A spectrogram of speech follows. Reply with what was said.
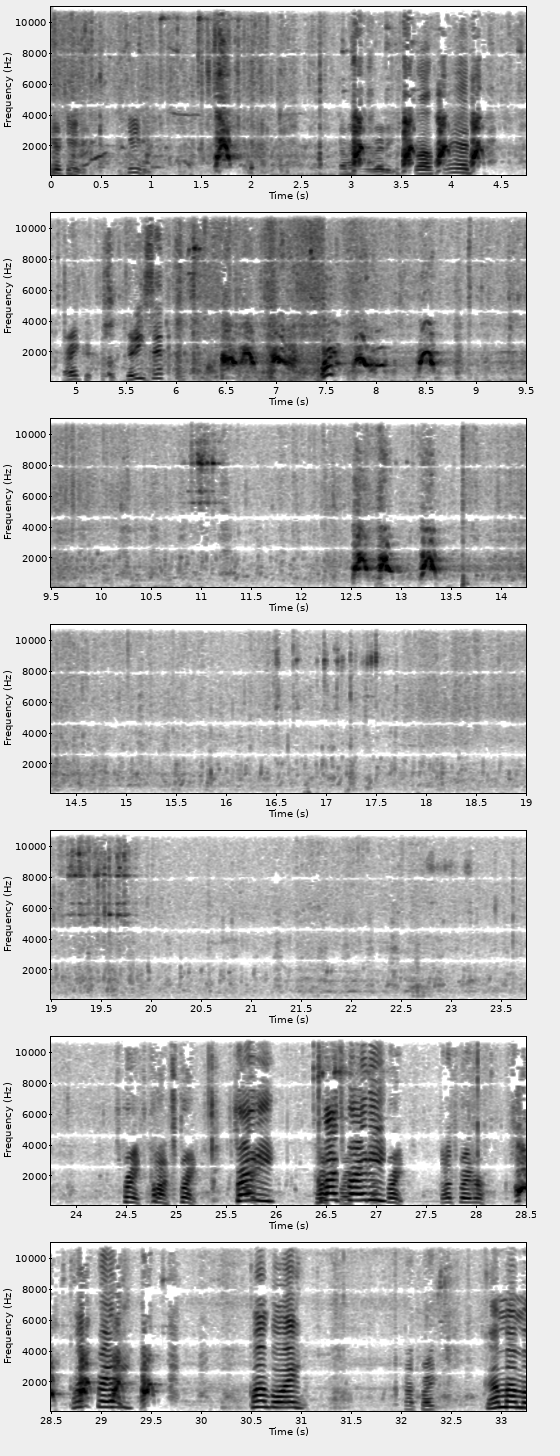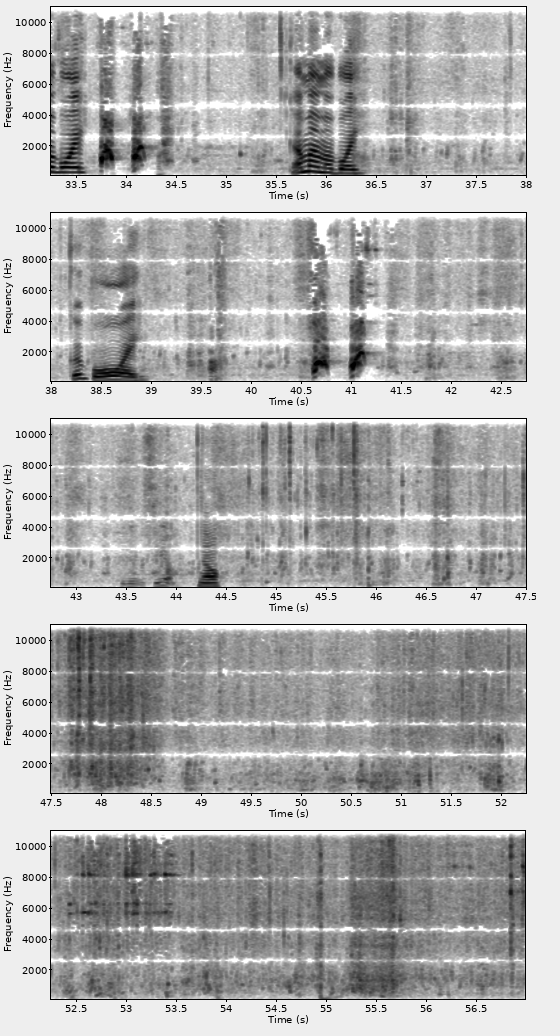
Here, Katie. Katie. Come on, ready. Go ahead. All right, good. Ready, set. Sprite, come on, Sprite. Spritey. Come on, Spritey. Sprite. Come on, Spriter. Come on, Spritey. Come on, boy. Come on, Sprite. Come on, my boy. Come on, my boy. Good boy. You didn't see him. No.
